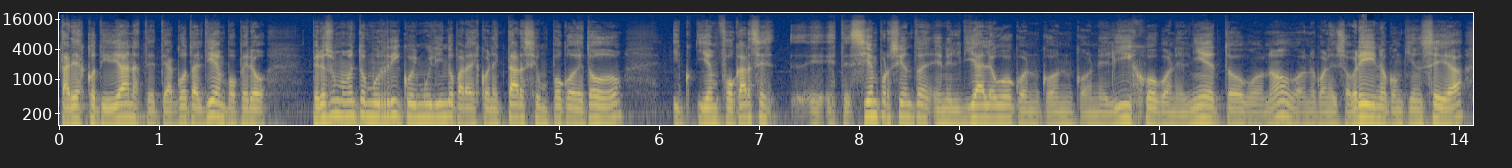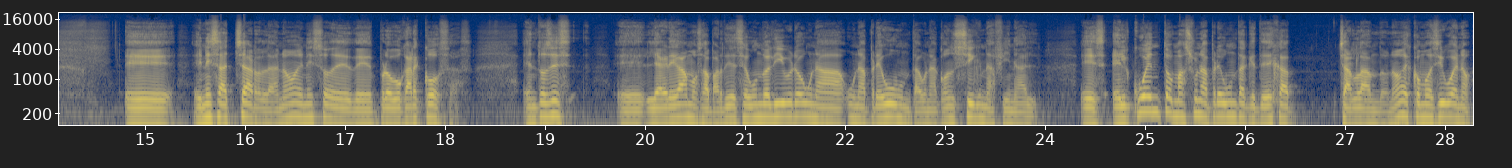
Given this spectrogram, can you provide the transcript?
tareas cotidianas te, te acota el tiempo, pero, pero es un momento muy rico y muy lindo para desconectarse un poco de todo y, enfocarse eh, este, 100% en el diálogo con, con- con el hijo, con el nieto, con, ¿no? con, el sobrino, con quien sea, eh, en esa charla, ¿no? en eso de provocar cosas. Entonces, eh, le agregamos a partir del segundo libro una, una pregunta, una consigna final. Es el cuento más una pregunta que te deja charlando, ¿no? Es como decir, bueno,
